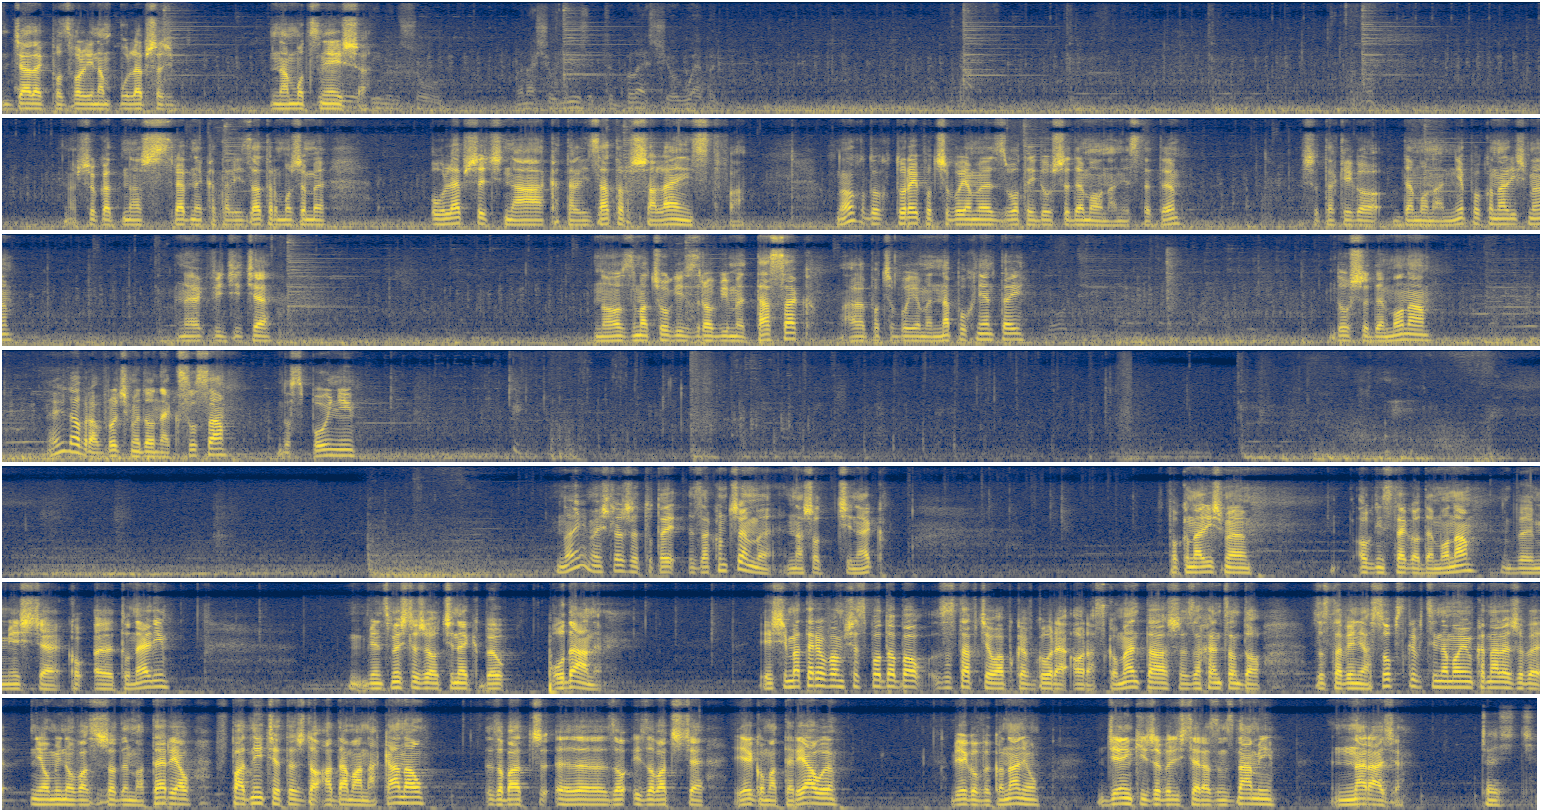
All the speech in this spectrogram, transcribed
dziadek pozwoli nam ulepszać na mocniejsze. Na przykład nasz srebrny katalizator możemy ulepszyć na katalizator szaleństwa. No, do której potrzebujemy złotej duszy demona, niestety. Jeszcze takiego demona nie pokonaliśmy. No, jak widzicie, no, z maczugi zrobimy tasak, ale potrzebujemy napuchniętej duszy demona. No i dobra, wróćmy do Nexusa, do spójni. No i myślę, że tutaj zakończymy nasz odcinek. Pokonaliśmy ognistego demona w mieście e, tuneli. Więc myślę, że odcinek był udany. Jeśli materiał Wam się spodobał, zostawcie łapkę w górę oraz komentarz. Zachęcam do zostawienia subskrypcji na moim kanale, żeby nie ominął Was żaden materiał. Wpadnijcie też do Adama na kanał zobacz, e, i zobaczcie jego materiały w jego wykonaniu. Dzięki, że byliście razem z nami. Na razie. Cześć.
